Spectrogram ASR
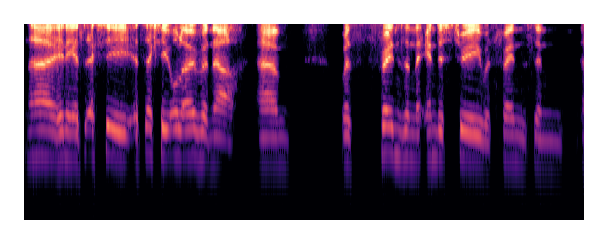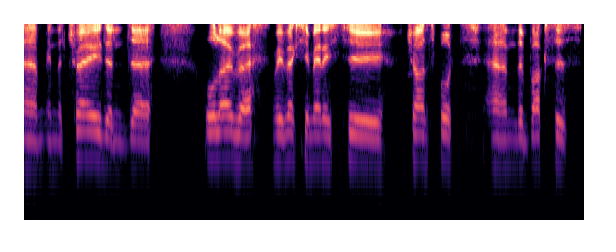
No, it's actually it's actually all over now. Um, with friends in the industry, with friends in um, in the trade, and uh, all over, we've actually managed to transport um, the boxes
